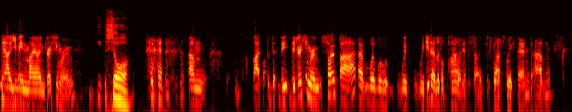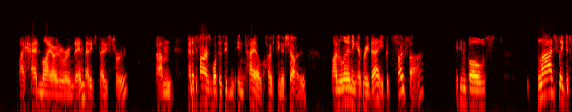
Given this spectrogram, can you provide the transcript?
now you mean my own dressing room? Sure. um, I, the, the dressing room so far, uh, we, we, we, did a little pilot episode just last week, and um, I had my own room then. That is that is true. Um, and as far as what does it entail hosting a show, I'm learning every day. But so far, it involves largely just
